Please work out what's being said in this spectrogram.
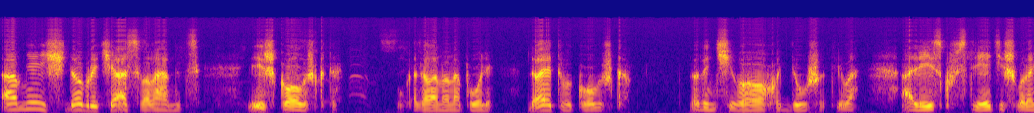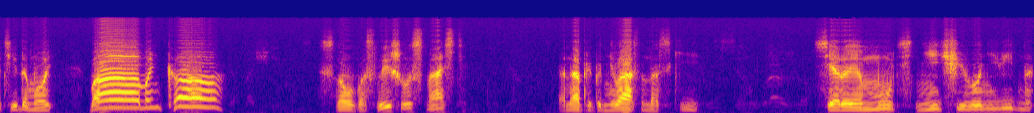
А мне еще добрый час валандаться. Видишь, колышко-то, указала она на поле. До этого колышка. Ну да ничего, хоть душу отвела. Алиску встретишь, вороти домой. Мамонька! Снова послышалась Настя. Она приподнялась на носки. Серая муть, ничего не видно.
